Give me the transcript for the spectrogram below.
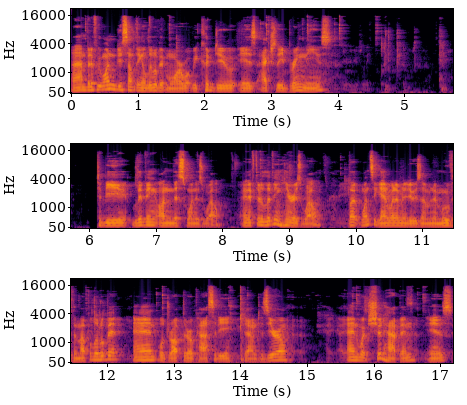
Um, but if we want to do something a little bit more, what we could do is actually bring these to be living on this one as well. And if they're living here as well, but once again, what I'm going to do is I'm going to move them up a little bit and we'll drop their opacity down to zero. And what should happen is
